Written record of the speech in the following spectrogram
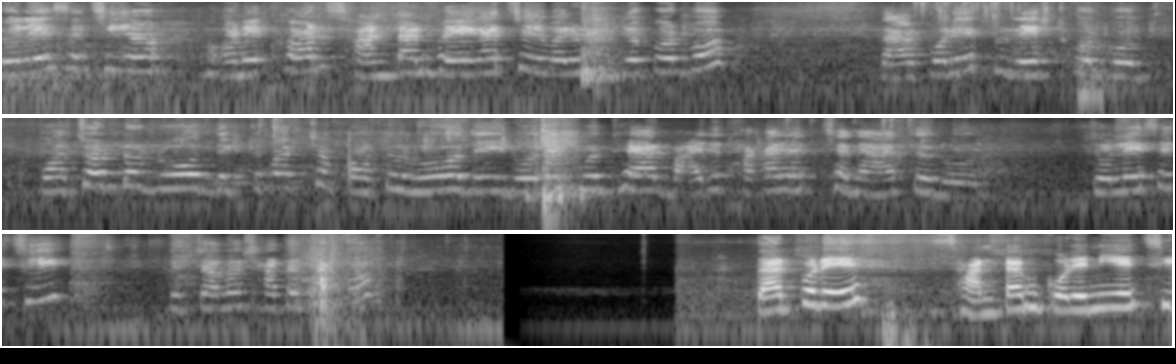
চলে এসেছি অনেকক্ষণ স্নান টান হয়ে গেছে, এবারে পুজো করব। তারপরে একটু রেস্ট করব। প্রচণ্ড রোদ, দেখতে পাচ্ছ কত রোদ, এই রোদের মধ্যে আর বাইরে থাকা যাচ্ছে না, এত রোদ। চলে এসেছি, তো চলো সাথে থাকো। তারপরে স্নান করে নিয়েছি,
